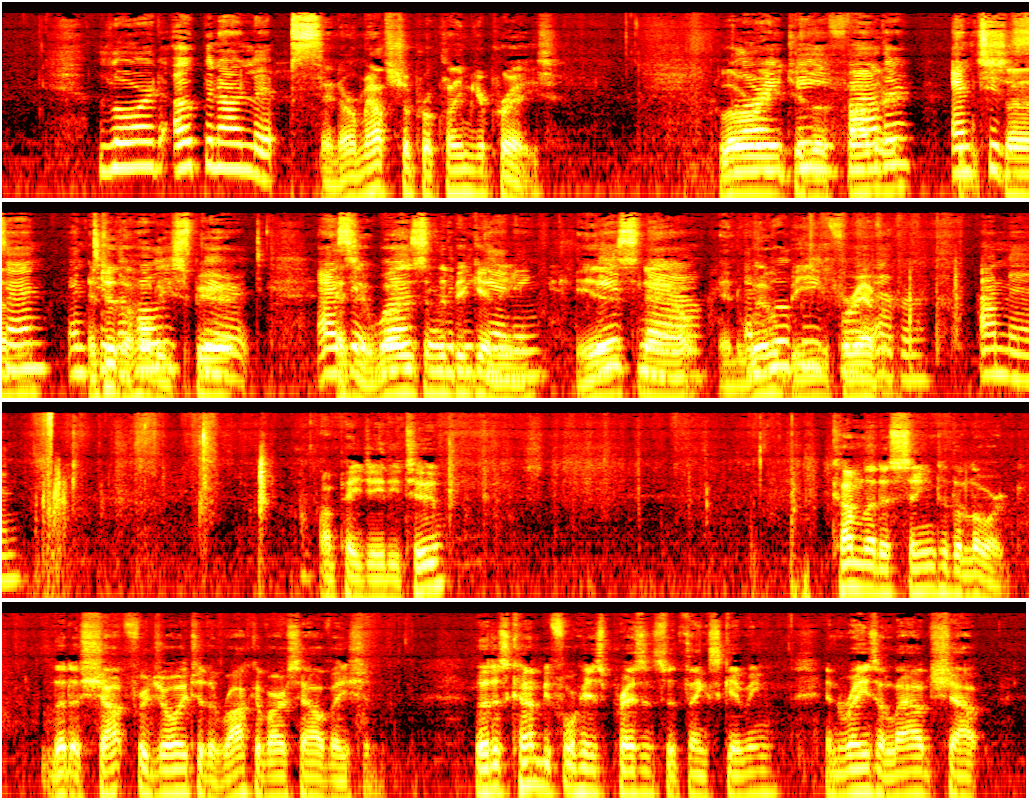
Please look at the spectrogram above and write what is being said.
Lord, open our lips. And our mouth shall proclaim your praise. Glory, be the Father, and to the Son, and to the Holy Spirit, as it was in the beginning, is now, and will be forever. Amen. On page 82. Come, let us sing to the Lord. Let us shout for joy to the rock of our salvation. Let us come before his presence with thanksgiving and raise a loud shout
